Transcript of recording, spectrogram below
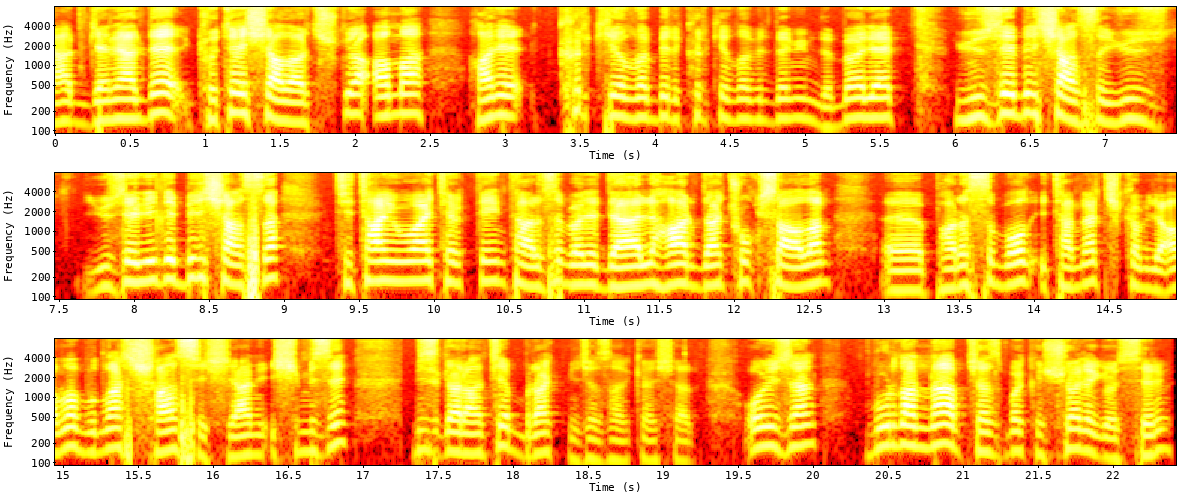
yani genelde kötü eşyalar çıkıyor ama hani 40 yılda bir 40 yılda bir demeyeyim de böyle yüzde bir şansı 100 150'de bir şansla Titanium White Octane tarzı böyle değerli harbiden çok sağlam e, parası bol itemler çıkabiliyor ama bunlar şans işi yani işimizi biz garantiye bırakmayacağız arkadaşlar. O yüzden buradan ne yapacağız bakın şöyle göstereyim.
